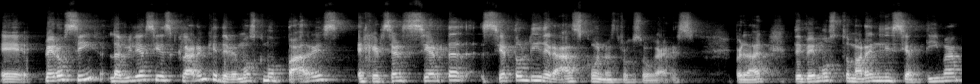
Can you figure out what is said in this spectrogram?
Eh, pero sí, la Biblia sí es clara en que debemos como padres ejercer cierta, cierto liderazgo en nuestros hogares. ¿Verdad? Debemos tomar iniciativa,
